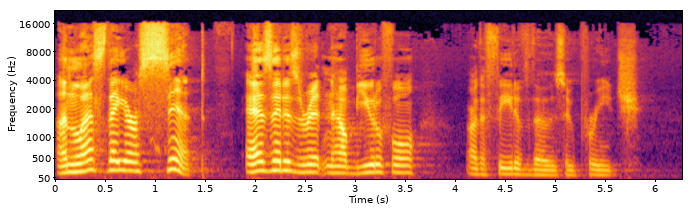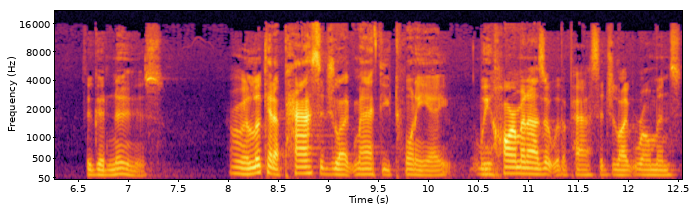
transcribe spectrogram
unless they are sent? As it is written, how beautiful are the feet of those who preach the good news. When we look at a passage like Matthew 28, we harmonize it with a passage like Romans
